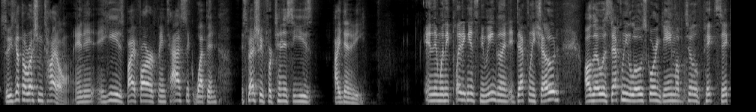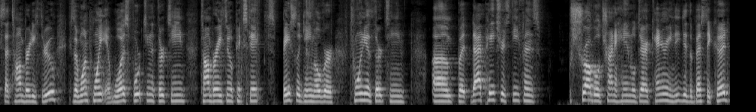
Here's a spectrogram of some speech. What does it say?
So he's got the rushing title, and it, he is by far a fantastic weapon, especially for Tennessee's identity. And then when they played against New England, it definitely showed. Although it was definitely a low scoring game up until pick six that Tom Brady threw, because at one point it was 14 to 13. Tom Brady threw a pick six, basically game over, 20 to 13. Um, but that Patriots defense struggled trying to handle Derrick Henry, and they did the best they could.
